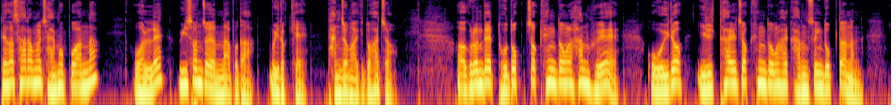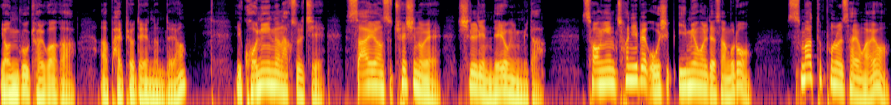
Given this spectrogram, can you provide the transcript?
내가 사람을 잘못 보았나? 원래 위선자였나 보다. 뭐 이렇게 단정하기도 하죠. 어, 그런데 도덕적 행동을 한 후에 오히려 일탈적 행동을 할 가능성이 높다는 연구 결과가 아, 발표되었는데요. 이 권위 있는 학술지 사이언스 최신호에 실린 내용입니다. 성인 1252명을 대상으로 스마트폰을 사용하여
